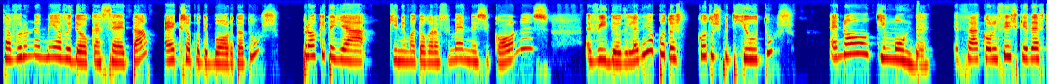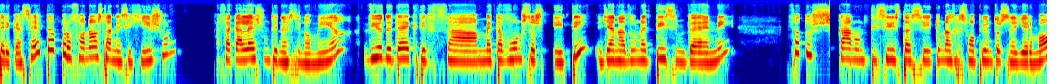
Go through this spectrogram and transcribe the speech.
θα βρουν μια βιντεοκασέτα έξω από την πόρτα τους. Πρόκειται για κινηματογραφημένες εικόνες, βίντεο δηλαδή, από το εσωτερικό του σπιτιού τους, ενώ κοιμούνται. Θα ακολουθήσει και δεύτερη κασέτα, προφανώς θα ανησυχήσουν, θα καλέσουν την αστυνομία, δύο detective θα μεταβούν στο σπίτι για να δουν τι συμβαίνει, θα τους κάνουν τη σύσταση του να χρησιμοποιούν το συναγερμό,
